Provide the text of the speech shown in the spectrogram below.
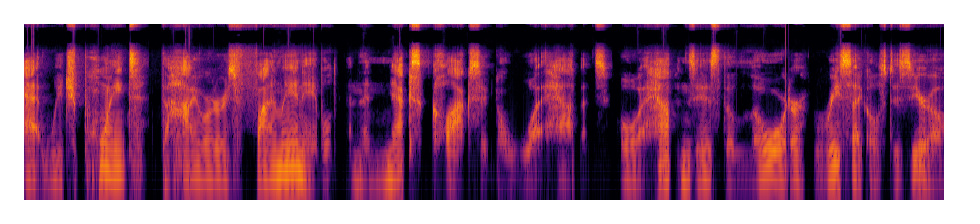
at which point the high order is finally enabled and the next clock signal, what happens? Well, what happens is the low order recycles to 0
